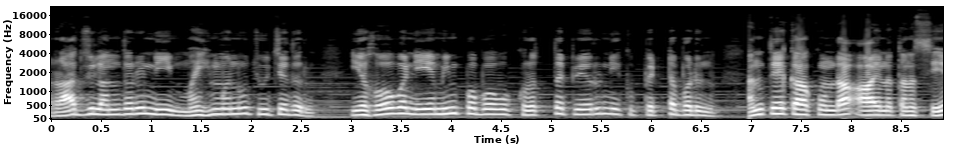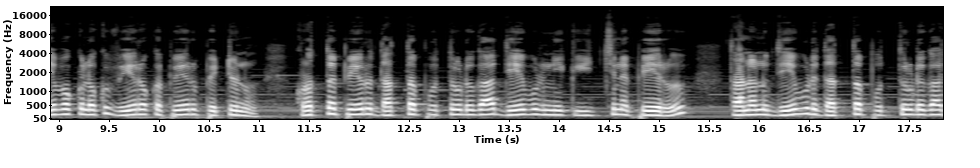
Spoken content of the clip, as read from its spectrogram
రాజులందరూ నీ మహిమను చూచెదరు. యహోవ నియమింపబోవు క్రొత్త పేరు నీకు పెట్టబడును. అంతేకాకుండా ఆయన తన సేవకులకు వేరొక పేరు పెట్టును. క్రొత్త పేరు దత్తపుత్రుడుగా దేవుడు నీకు ఇచ్చిన పేరు తనను దేవుడు దత్తపుత్రుడుగా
